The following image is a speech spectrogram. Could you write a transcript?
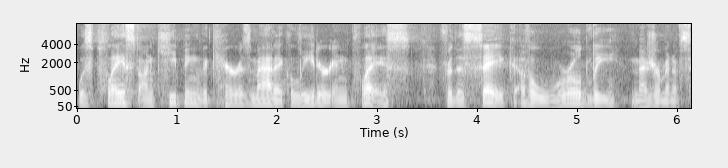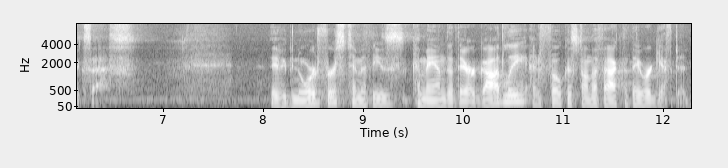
was placed on keeping the charismatic leader in place for the sake of a worldly measurement of success. They've ignored 1 Timothy's command that they are godly and focused on the fact that they were gifted.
